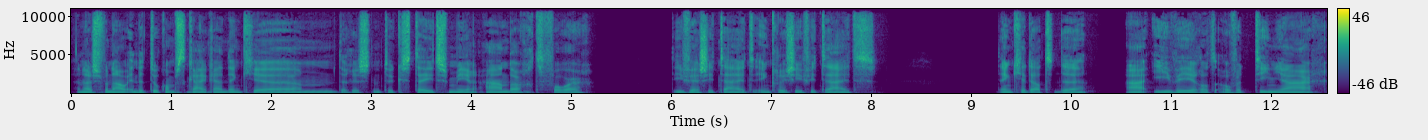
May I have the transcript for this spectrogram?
En als we nou in de toekomst kijken, denk je, um, er is natuurlijk steeds meer aandacht voor diversiteit, inclusiviteit. Denk je dat de AI-wereld over tien jaar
